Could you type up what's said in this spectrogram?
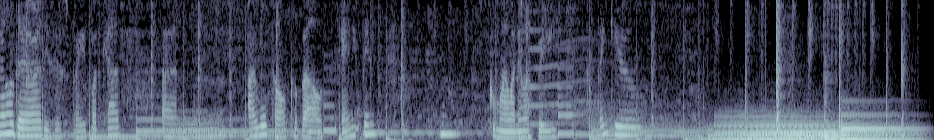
Hello there, this is Pay Podcast, and I will talk about anything. Hmm, Pay. Thank you.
